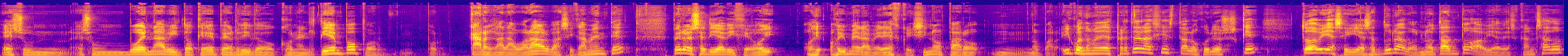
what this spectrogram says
es un, es un buen hábito que he perdido con el tiempo por, carga laboral, básicamente. Pero ese día dije, hoy, hoy, hoy me la merezco y si no paro, mm, no paro. Y cuando me desperté de la siesta, lo curioso es que todavía seguía saturado, no tanto, había descansado,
